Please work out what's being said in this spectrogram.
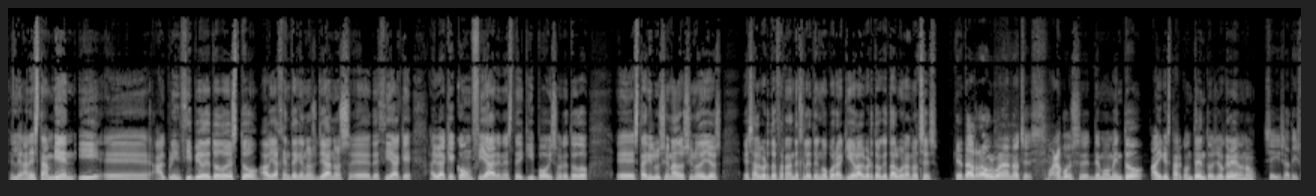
el Leganés también. Y eh, al principio de todo esto había gente que nos ya nos eh, decía que había que confiar en este equipo y sobre todo eh, estar ilusionados. Y uno de ellos es Alberto Fernández, que le tengo por aquí. Hola Alberto, ¿qué tal? Buenas noches. ¿Qué tal Raúl? Buenas noches. Bueno, pues de momento hay que estar contentos, yo creo, ¿no? Sí, satisfecho,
